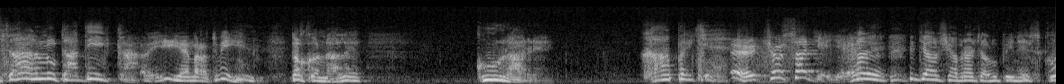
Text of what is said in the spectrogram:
zahnutá dýka. Je mŕtvý. Dokonale. Kurare. Chápete? E, čo sa deje? Ale ďalšia vražda Lupinesku.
